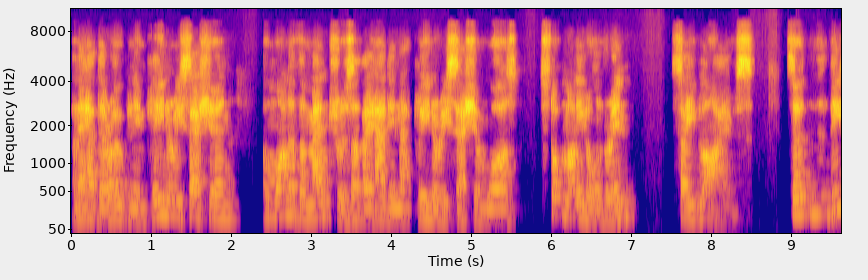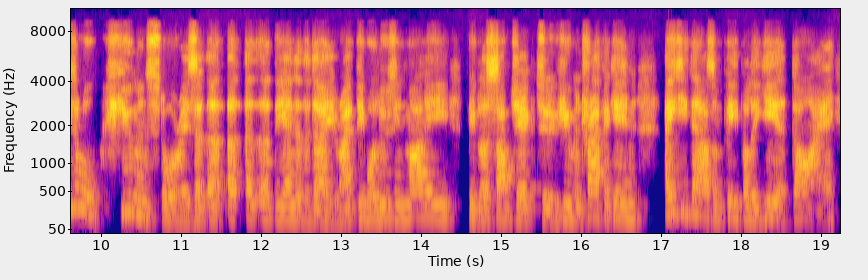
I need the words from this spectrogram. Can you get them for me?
and they had their opening plenary session. And one of the mantras that they had in that plenary session was stop money laundering, save lives. So th- these are all human stories at, at, at, at, the end of the day, right? People are losing money. People are subject to human trafficking. 80,000 people a year die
